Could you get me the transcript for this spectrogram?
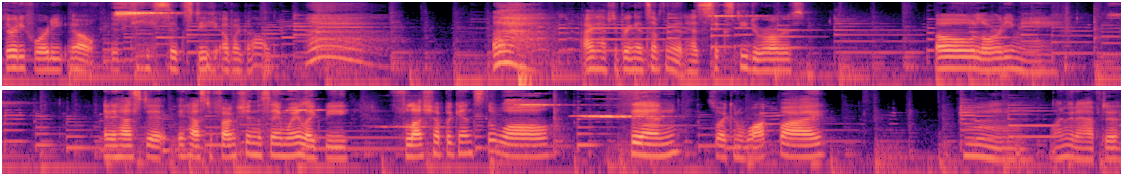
30, 40, no, 50, 60. Oh my God. Ah, I'd have to bring in something that has 60 drawers. Oh lordy me. And it has to it has to function the same way, like be flush up against the wall, thin, so I can walk by. Hmm. Well, I'm gonna have to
